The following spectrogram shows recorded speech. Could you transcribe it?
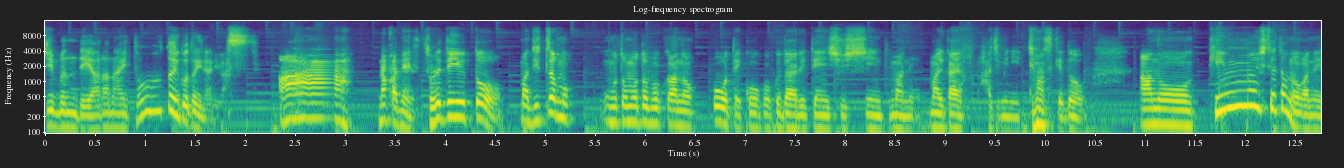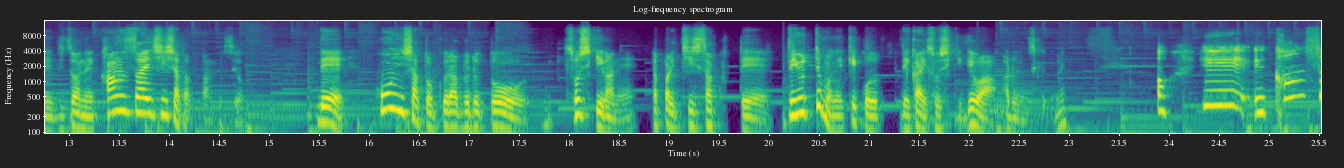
自分でやらないとということになります。ああなんかねそれで言うと、まあ、実はもともと僕あの大手広告代理店出身まあね毎回初めに言ってますけどあの勤務してたのがね実はね関西支社だったんですよ。で本社と比べると組織がねやっぱり小さくてって言ってもね結構でかい組織ではあるんですけどね。へええ関西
